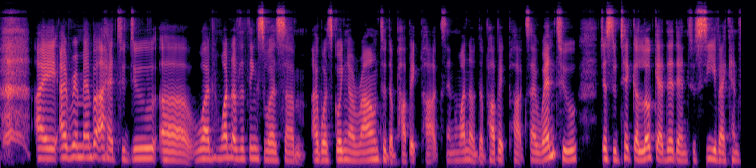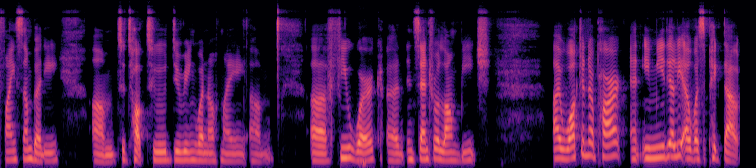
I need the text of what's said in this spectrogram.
I, I remember I had to do uh, one, one of the things was um, I was going around to the public parks, and one of the public parks I went to just to take a look at it and to see if I can find somebody um, to talk to during one of my um, uh, field work uh, in central Long Beach. I walked in the park and immediately I was picked out.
